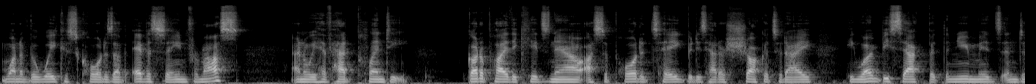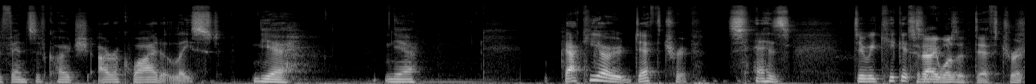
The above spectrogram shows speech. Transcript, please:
one of the weakest quarters I've ever seen from us, and we have had plenty. Got to play the kids now. I supported Teague, but he's had a shocker today. He won't be sacked, but the new mids and defensive coach are required at least. Yeah. Yeah. Bacchio Death Trip says, Do we kick it to- Today was a death trip.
